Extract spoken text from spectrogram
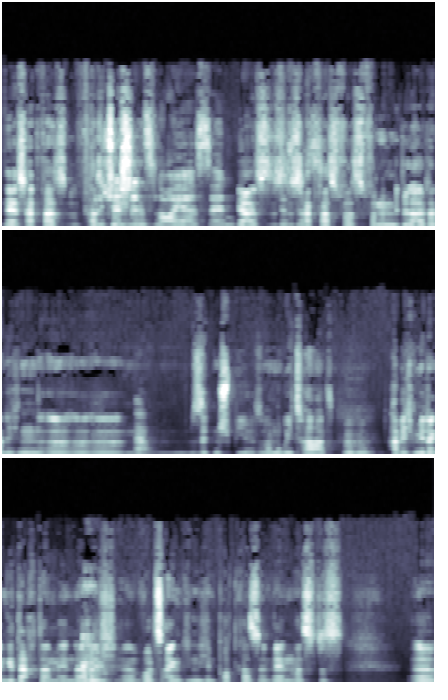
Ja, es hat was fast Politicians, Lawyers and Ja, es, es, es hat fast was von einem mittelalterlichen äh, äh, Ja. Sittenspiel, so einer Moritat. Habe ich mir dann gedacht am Ende, aber ich äh, wollte es eigentlich nicht im Podcast erwähnen, weil das, äh,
